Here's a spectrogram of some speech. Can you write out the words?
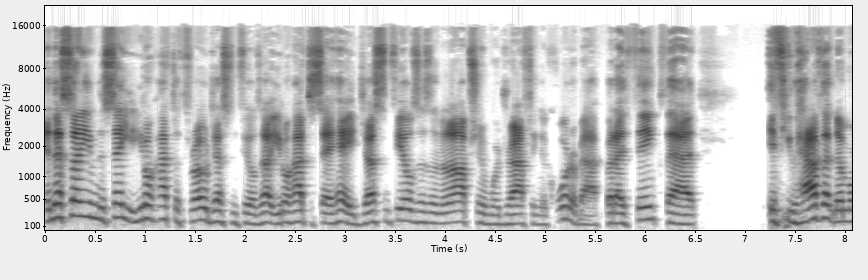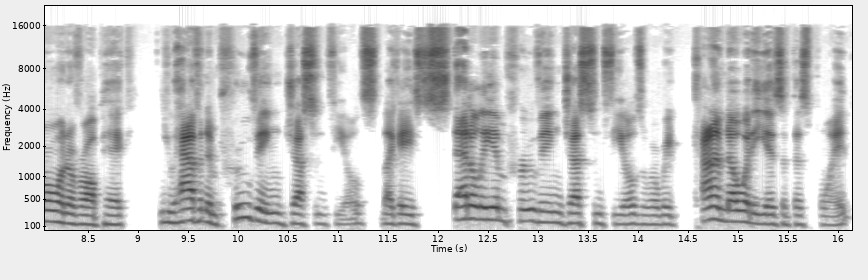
and that's not even to say you don't have to throw Justin Fields out. You don't have to say, hey, Justin Fields isn't an option. We're drafting a quarterback. But I think that if you have that number one overall pick, you have an improving Justin Fields, like a steadily improving Justin Fields, where we kind of know what he is at this point.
